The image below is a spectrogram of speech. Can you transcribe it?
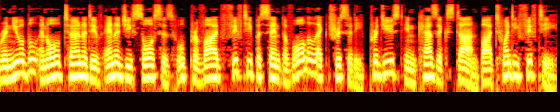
renewable and alternative energy sources will provide 50% of all electricity produced in Kazakhstan by 2050,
